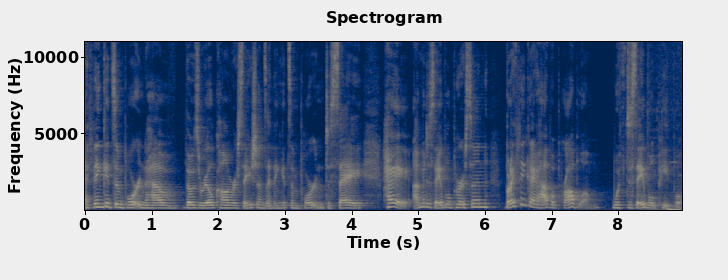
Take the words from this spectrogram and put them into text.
I think it's important to have those real conversations. I think it's important to say, hey, I'm a disabled person, but I think I have a problem with disabled people.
